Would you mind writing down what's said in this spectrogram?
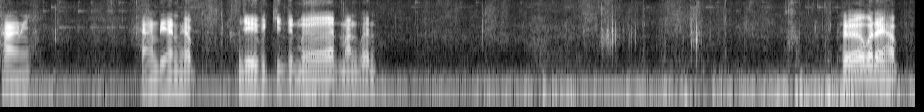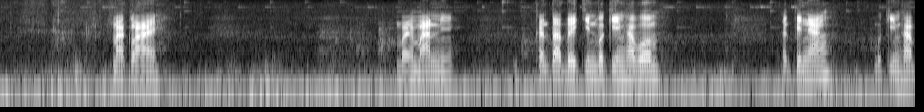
คางนี่คางเดียนครับยืดไปกินจนเมืดมันเพิ่นเผลอว่าได้ครับ มากหลาย ใบมันนี่กันตัดไปกินบ่กินครับผมอยากเป็นยังบ่กินครับ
